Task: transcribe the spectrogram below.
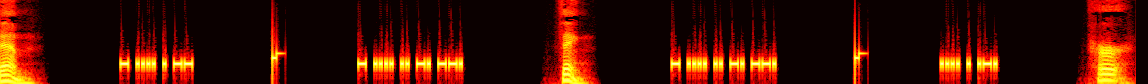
Them. Thing. Her.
